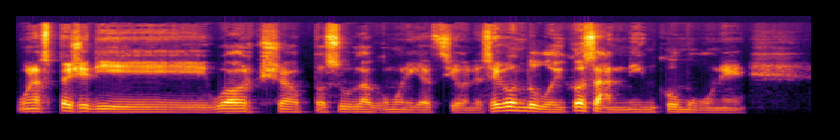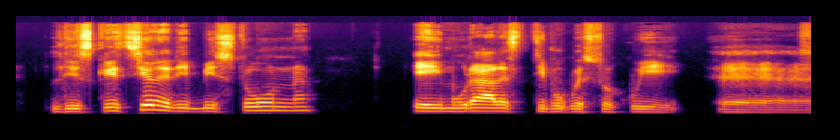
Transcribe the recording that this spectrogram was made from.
una specie di workshop sulla comunicazione, secondo voi cosa hanno in comune l'iscrizione di Bistun e i murales tipo questo qui eh,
